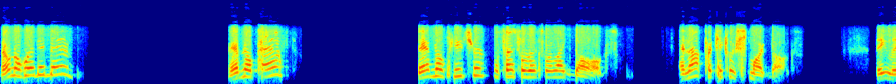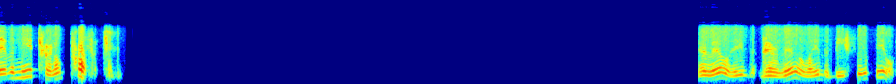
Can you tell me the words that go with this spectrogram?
They don't know where they've been. They have no past. They have no future. Essentially, they're like dogs, and not particularly smart dogs. They live in the eternal present. They're literally, they're literally the beasts of the field.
